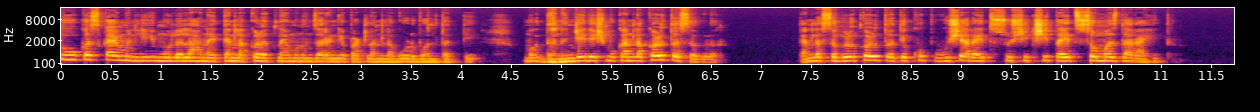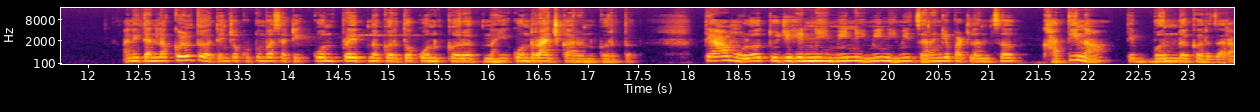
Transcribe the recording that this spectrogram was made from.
तू कस काय म्हणली ही मुलं लहान आहेत त्यांना कळत नाही म्हणून जरंगे पाटलांना गोड बोलतात ते. मग धनंजय देशमुखांना कळतं सगळं. त्यांना सगळं कळतं ते खूप हुशार आहेत सुशिक्षित आहेत समजदार आहेत. आणि त्यांना कळतं त्यांच्या कुटुंबासाठी कोण प्रयत्न करतं कोण करत नाही कोण राजकारण करतं. त्यामुळं तुझे हे नेहमी नेहमी नेहमी जरांगे पाटलांचं खाती ना ते बंद कर जरा.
